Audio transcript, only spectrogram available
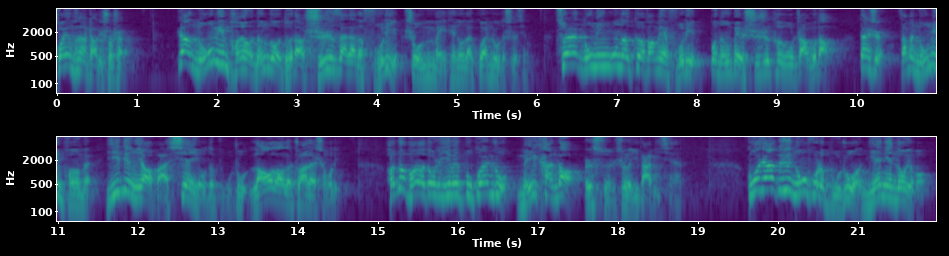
欢迎朋友照理说事儿，让农民朋友能够得到实实在在的福利，是我们每天都在关注的事情。虽然农民工的各方面福利不能被时时刻刻照顾到，但是咱们农民朋友们一定要把现有的补助牢牢的抓在手里。很多朋友都是因为不关注、没看到而损失了一大笔钱。国家对于农户的补助年年都有，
